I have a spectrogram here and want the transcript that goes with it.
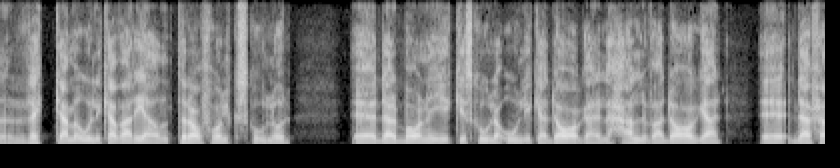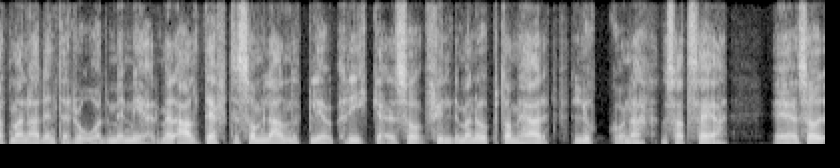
räcka med olika varianter av folkskolor eh, där barnen gick i skola olika dagar eller halva dagar eh, därför att man hade inte råd med mer. Men allt eftersom landet blev rikare så fyllde man upp de här luckorna så att säga. Eh, så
